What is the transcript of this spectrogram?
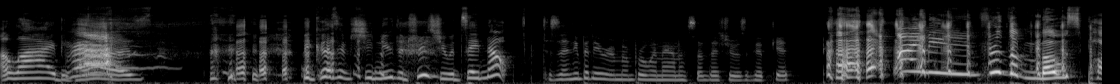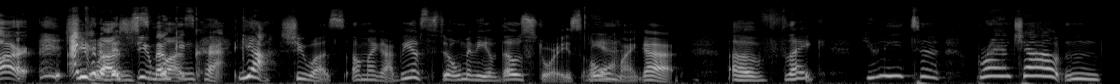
a lie because because if she knew the truth, she would say no. Does anybody remember when Anna said that she was a good kid? I mean, for the most part, She I could have been was, she smoking was. crack. Yeah, she was. Oh my god, we have so many of those stories. Oh Yeah. my god, of like you need to branch out and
